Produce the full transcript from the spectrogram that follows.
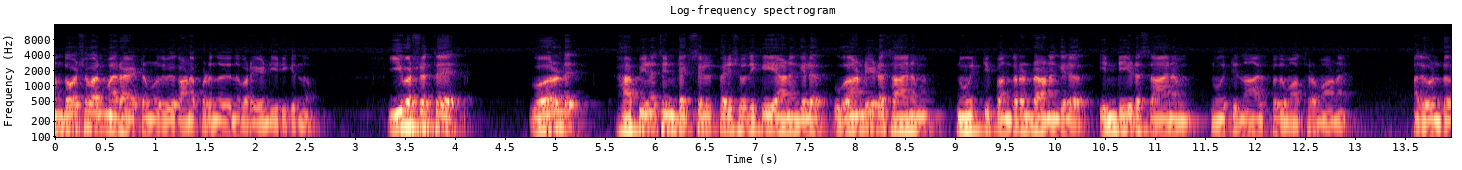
സന്തോഷവാന്മാരായിട്ട് പൊതുവെ കാണപ്പെടുന്നത് എന്ന് പറയേണ്ടിയിരിക്കുന്നു. ഈ വർഷത്തെ വേൾഡ് ഹാപ്പിനെസ് ഇൻഡെക്സിൽ പരിശോധിക്കുകയാണെങ്കിൽ ഉഗാണ്ടയുടെ സ്ഥാനം നൂറ്റി പന്ത്രണ്ടാണെങ്കിൽ ഇന്ത്യയുടെ സ്ഥാനം നൂറ്റി നാൽപ്പത് മാത്രമാണ്. അതുകൊണ്ട്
